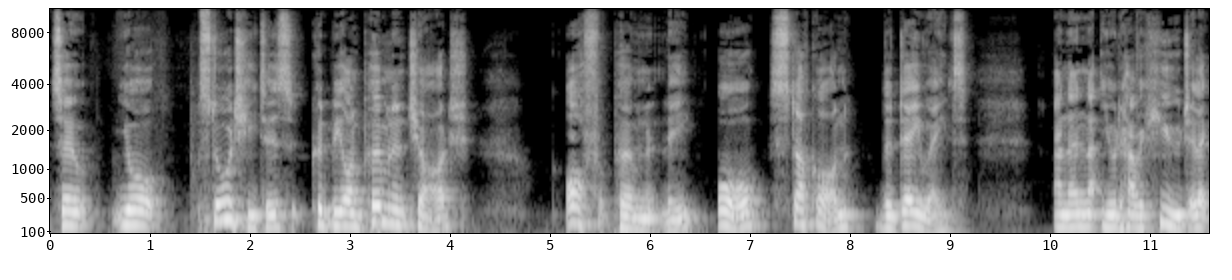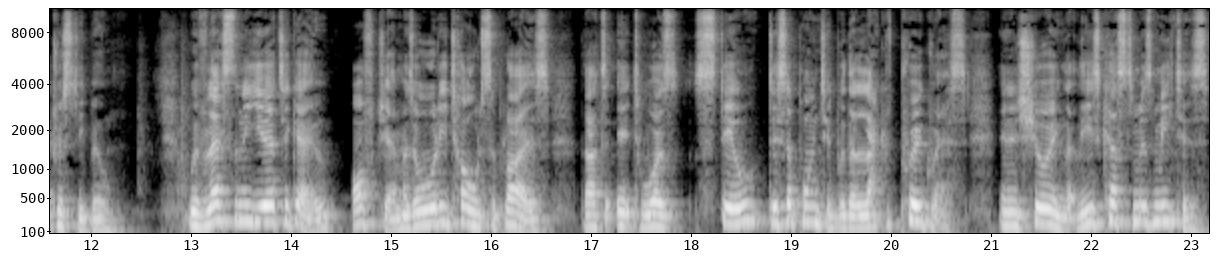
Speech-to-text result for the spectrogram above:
So your storage heaters could be on permanent charge, off permanently, or stuck on the day rate. And then you would have a huge electricity bill. With less than a year to go, Ofgem has already told suppliers that it was still disappointed with the lack of progress in ensuring that these customers' meters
